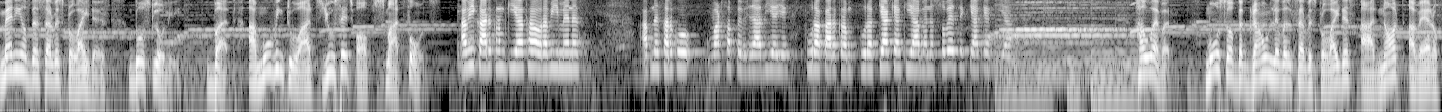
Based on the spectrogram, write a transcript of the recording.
Many of the service providers, though slowly, but are moving towards usage of smartphones. अभी कार्यक्रम किया था और अभी मैंने अपने सर को व्हाट्सएप पे भेजा दिया ये पूरा कार्यक्रम पूरा क्या क्या किया मैंने सुबह से क्या क्या किया However, most of the ground level service providers are not aware of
